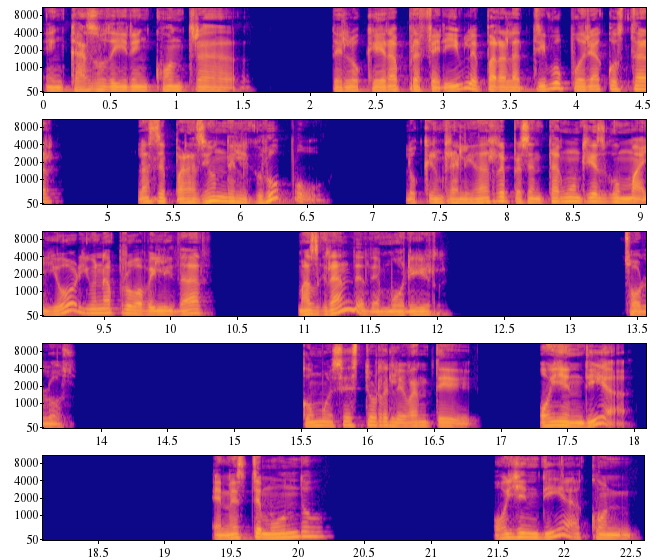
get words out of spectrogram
En caso de ir en contra de lo que era preferible para la tribu, podría costar la separación del grupo lo que en realidad representaba un riesgo mayor y una probabilidad más grande de morir solos. ¿Cómo es esto relevante hoy en día? En este mundo, hoy en día, con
